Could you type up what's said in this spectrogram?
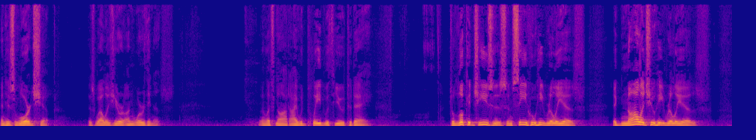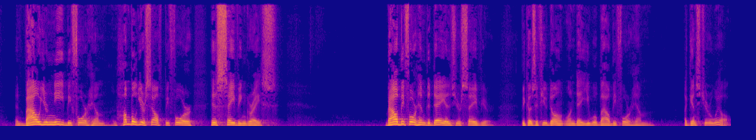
and his lordship as well as your unworthiness. Well, if not, I would plead with you today to look at Jesus and see who he really is, acknowledge who he really is, and bow your knee before him and humble yourself before his saving grace. Bow before him today as your Savior, because if you don't, one day you will bow before him against your will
